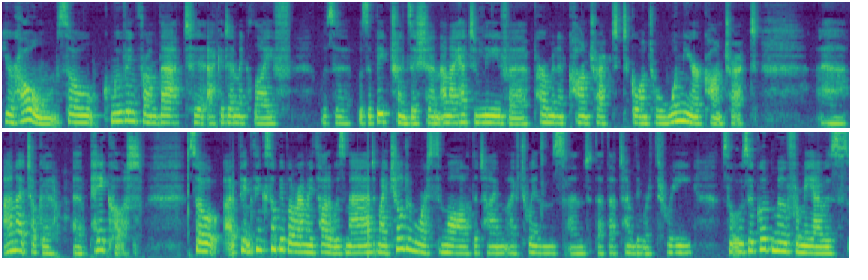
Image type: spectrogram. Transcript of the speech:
your home. So moving from that to academic life was a was a big transition, and I had to leave a permanent contract to go onto a one year contract, uh, and I took a, a, pay cut. So I think think some people around me thought it was mad. My children were small at the time. I have twins, and at that time they were three. So it was a good move for me. I was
